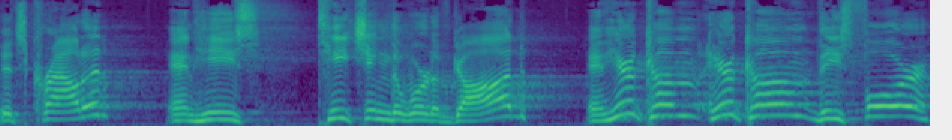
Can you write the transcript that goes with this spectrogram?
it's crowded, and he's teaching the word of God. And here come here come these four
